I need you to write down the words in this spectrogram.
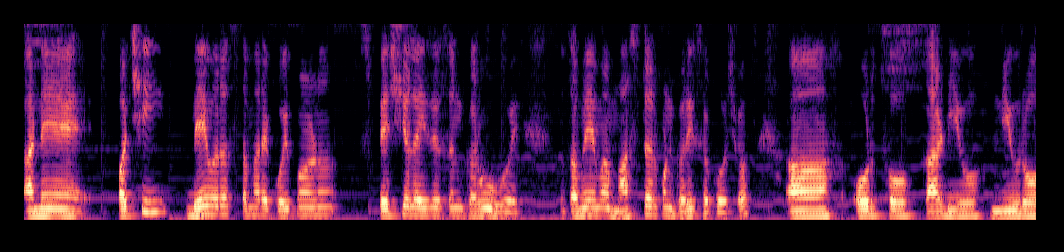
અને પછી બે વર્ષ તમારે કોઈ પણ સ્પેશિયલાઇઝેશન કરવું હોય, તો તમે એમાં માસ્ટર પણ કરી શકો છો. ઓર્થો, કાર્ડિયો, ન્યુરો,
